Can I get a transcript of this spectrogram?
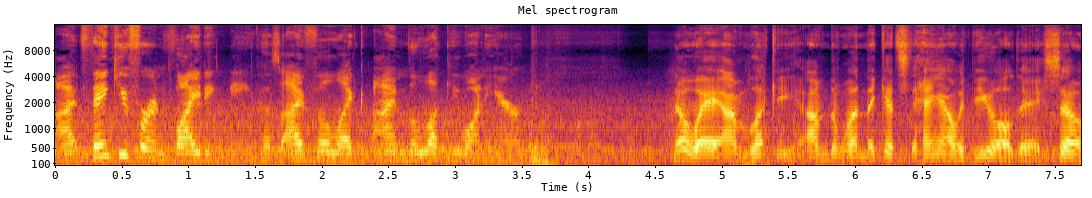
I, thank you for inviting me because I feel like I'm the lucky one here. No way, I'm lucky. I'm the one that gets to hang out with you all day. So,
